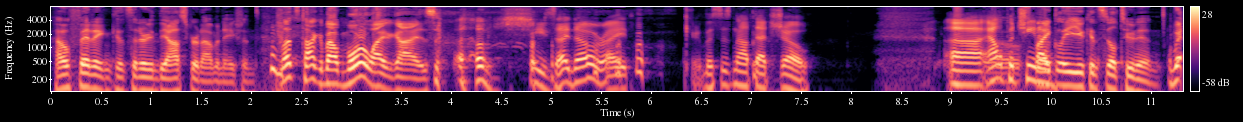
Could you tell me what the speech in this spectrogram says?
How fitting considering the Oscar nominations. Let's talk about more white guys. oh, jeez, I know, right? this is not that show. Uh, Al Pacino, Spike Lee, you can still tune in.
